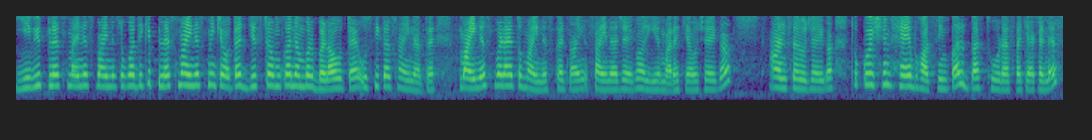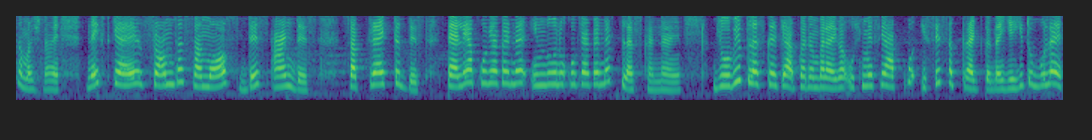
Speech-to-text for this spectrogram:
ये भी प्लस माइनस माइनस होगा। देखिए प्लस माइनस में क्या होता है? जिस टर्म का नंबर बड़ा होता है, उसी का साइन आता है। माइनस बड़ा है तो माइनस का साइन आ जाएगा और ये हमारा क्या हो जाएगा? आंसर हो जाएगा। तो क्वेश्चन है बहुत सिंपल, बस थोड़ा सा क्या करना है, समझना है। नेक्स्ट क्या है? From the sum of this and this subtract this पहले आपको क्या करना है? इन दोनों को क्या करना है? प्लस करना है। जो भी प्लस करके आपका नंबर आएगा, उसमें से आपको इसे सब्ट्रैक्ट करना है। यही तो बोला है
